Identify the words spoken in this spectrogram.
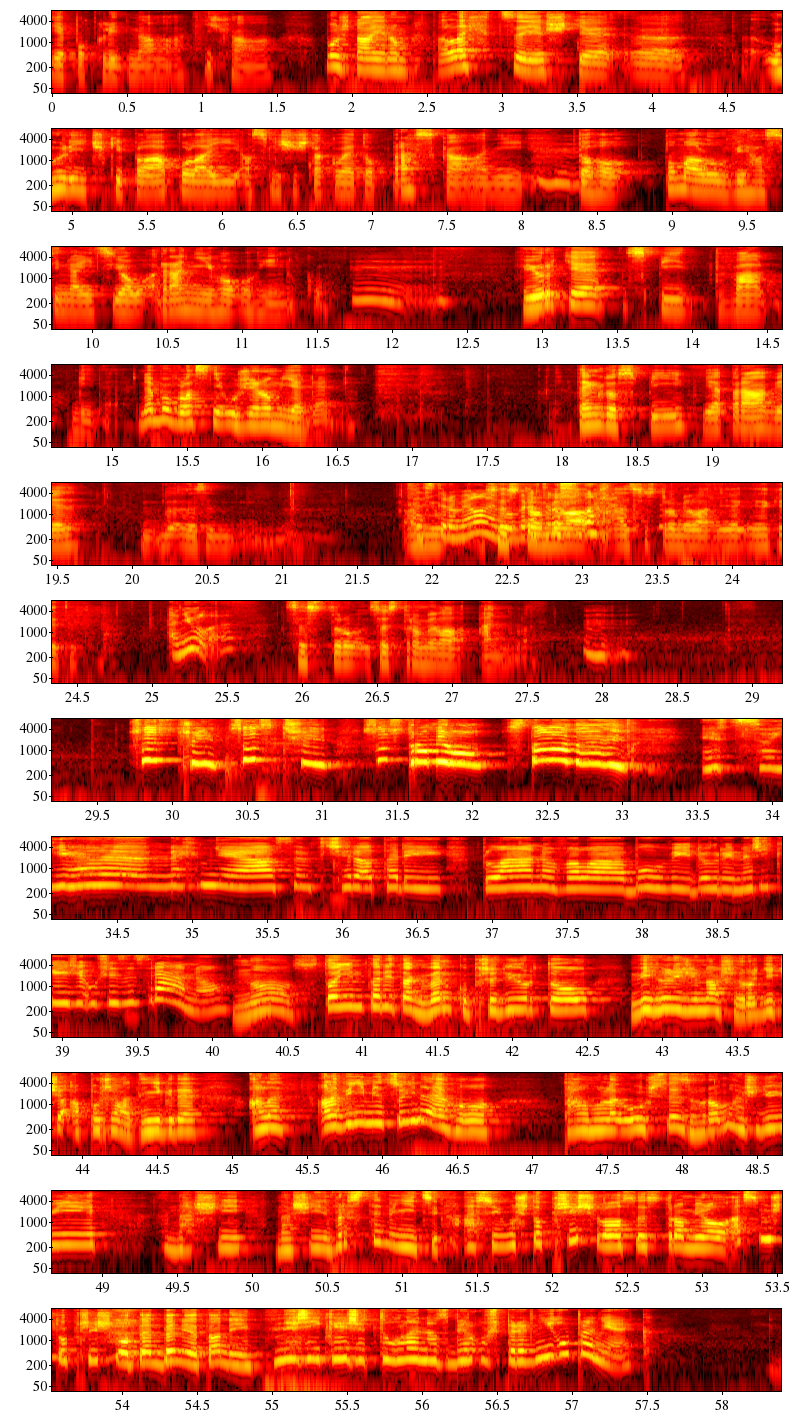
je poklidná, tichá. Možná jenom lehce ještě uh, uhlíčky plápolají a slyšíš takové to praskání Mhm. toho pomalu vyhasínajícího ranního ohýnku. Hmm. V jurtě spí dva lidé, nebo vlastně už jenom jeden. Ten, kdo spí, je právě Sestromila nebo Sestromila- a Sestromila, jak, jak je to? Aňule? Sestro, sestromila Aňule. Mhm. Sestři, sestři, sestromilo, vstávej! Je, co je? Nech mě, já jsem včera tady plánovala, Bůh ví dokdy, neříkej, že už je zase ráno. No, stojím tady tak venku před jurtou, vyhlížím naše rodiče a pořád nikde, ale, ale vidím něco jiného. Tamhle už se zhromažďují naši, naši vrstevníci. Asi už to přišlo, sestro Milo, asi už to přišlo, ten den je tady. Neříkej, že tuhle noc byl už první úplněk.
